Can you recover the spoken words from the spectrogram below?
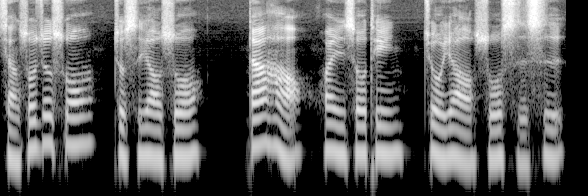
想说就说，就是要说。大家好，欢迎收听，就要说时事。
